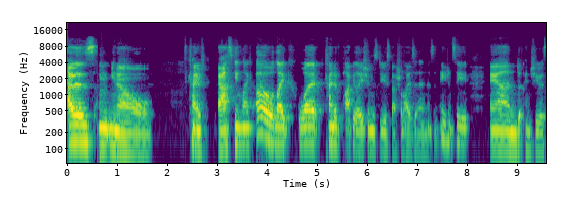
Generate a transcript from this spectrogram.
i was um, you know kind of asking like oh like what kind of populations do you specialize in as an agency? And and she was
